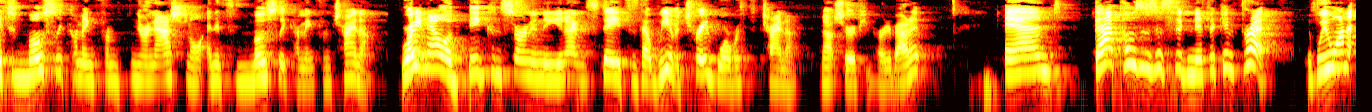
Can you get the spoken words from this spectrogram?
it's mostly coming from international and it's mostly coming from China. Right now, a big concern in the United States is that we have a trade war with China. Not sure if you've heard about it. And that poses a significant threat. If we want to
